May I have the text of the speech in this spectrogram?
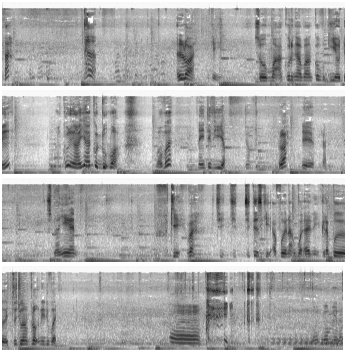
Hah? Tak Ada luar? Okay. So mak aku dengan abang aku pergi order. Aku dengan ayah aku duduk luar. Buat apa? Nak interview jap. Jom. Luar? Ya ya ya Sebenarnya kan Okay bah Cerita sikit apa nak buat hari ni Kenapa tujuan vlog ni dibuat Hmm. No komen lah.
